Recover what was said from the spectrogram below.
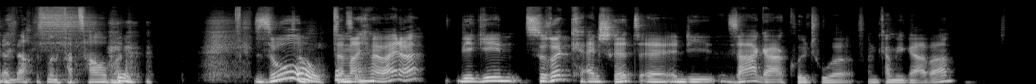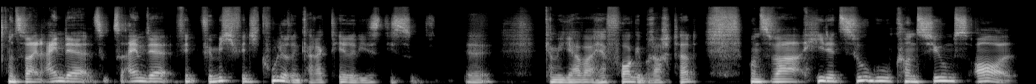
Danach ist man verzaubert. So, so dann mache ich mal weiter. Wir gehen zurück einen Schritt äh, in die Saga-Kultur von Kamigawa. Und zwar in einen der, zu, zu einem der für mich, finde ich, cooleren Charaktere, die es, die es äh, Kamigawa hervorgebracht hat. Und zwar Hidetsugu Consumes All.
